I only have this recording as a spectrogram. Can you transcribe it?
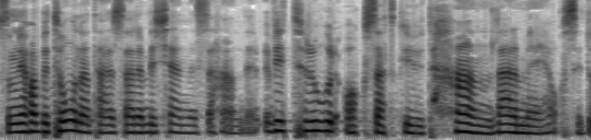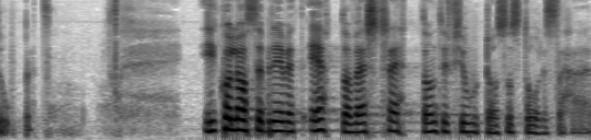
som jag har betonat här, så är det en bekännelsehandel. Vi tror också att Gud handlar med oss i dopet. I Kolosserbrevet 1 och vers 13 till 14 så står det så här.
